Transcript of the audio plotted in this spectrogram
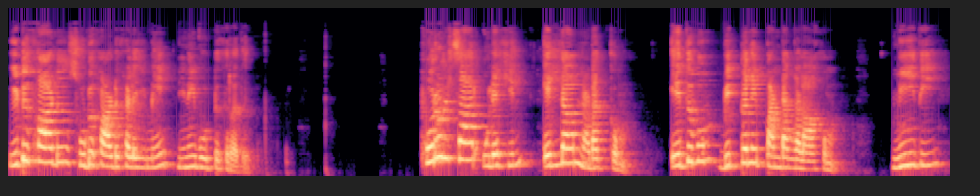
இடுகாடு சுடுகாடுகளையுமே நினைவூட்டுகிறது. பொருள்சார் உலகில் எல்லாம் நடக்கும் எதுவும் விற்பனை பண்டங்களாகும். நீதி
